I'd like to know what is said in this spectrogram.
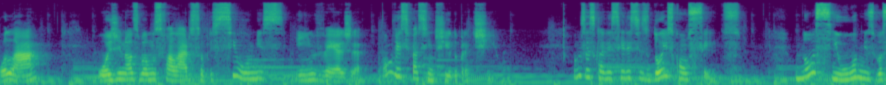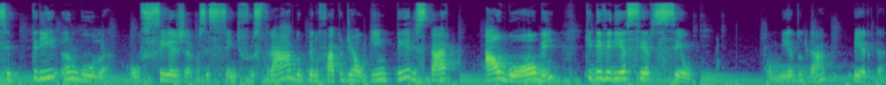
Olá! Hoje nós vamos falar sobre ciúmes e inveja. Vamos ver se faz sentido para ti. Vamos esclarecer esses dois conceitos. Nos ciúmes você triangula, ou seja, você se sente frustrado pelo fato de alguém ter estar algo ou alguém que deveria ser seu. É o medo da perda.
